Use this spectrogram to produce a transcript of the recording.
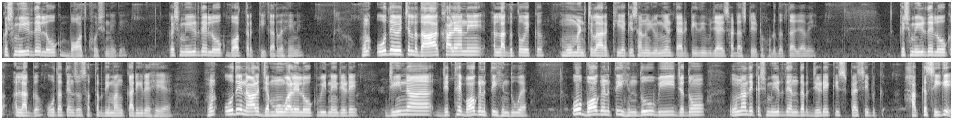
ਕਸ਼ਮੀਰ ਦੇ ਲੋਕ ਬਹੁਤ ਖੁਸ਼ ਨੇਗੇ। ਕਸ਼ਮੀਰ ਦੇ ਲੋਕ ਬਹੁਤ ਤਰੱਕੀ ਕਰ ਰਹੇ ਨੇ। ਹੁਣ ਉਹਦੇ ਵਿੱਚ ਲਦਾਖ ਵਾਲਿਆਂ ਨੇ ਅਲੱਗ ਤੋਂ ਇੱਕ ਮੂਵਮੈਂਟ ਚਲਾ ਰੱਖੀ ਹੈ ਕਿ ਸਾਨੂੰ ਯੂਨੀਅਨ ਟੈਰਿਟਰੀ ਦੀ ਬਜਾਏ ਸਾਡਾ ਸਟੇਟਹੁੱਡ ਦਿੱਤਾ ਜਾਵੇ। ਕਸ਼ਮੀਰ ਦੇ ਲੋਕ ਅਲੱਗ, ਉਹ ਤਾਂ 370 ਦੀ ਮੰਗ ਕਰ ਹੀ ਰਹੇ ਹੈ। ਹੁਣ ਉਹਦੇ ਨਾਲ ਜੰਮੂ ਵਾਲੇ ਲੋਕ ਵੀ ਨੇ ਜਿਹੜੇ, ਜਿਨ੍ਹਾਂ ਜਿੱਥੇ ਬਹੁ ਗਿਣਤੀ ਹਿੰਦੂ ਹੈ, ਉਹ ਬਹੁ ਗਿਣਤੀ ਹਿੰਦੂ ਵੀ ਜਦੋਂ ਉਹਨਾਂ ਦੇ ਕਸ਼ਮੀਰ ਦੇ ਅੰਦਰ ਜਿਹੜੇ ਕਿ ਸਪੈਸੀਫਿਕ ਹੱਕ ਸੀਗੇ,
